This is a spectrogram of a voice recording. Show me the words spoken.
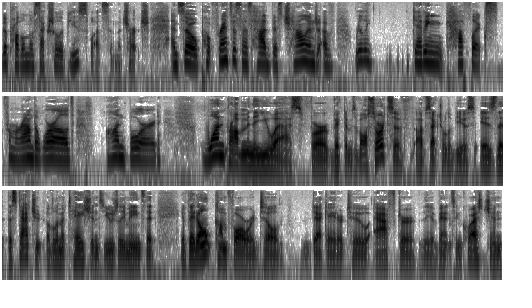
the problem of sexual abuse was in the church. And so Pope Francis has had this challenge of really getting Catholics from around the world on board one problem in the U.S. for victims of all sorts of, of sexual abuse is that the statute of limitations usually means that if they don't come forward till a decade or two after the events in question,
